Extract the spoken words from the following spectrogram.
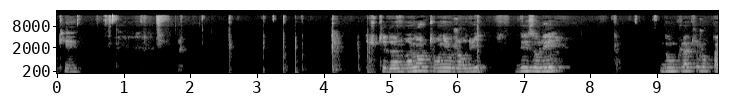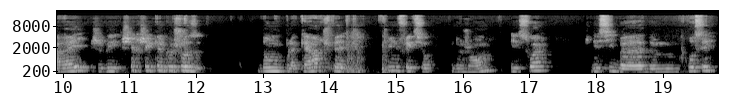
Ok. Je te donne vraiment le tournis aujourd'hui. Désolée. Donc là, toujours pareil, je vais chercher quelque chose dans mon placard. Je fais une flexion de jambe. Et soit je décide bah, de me brosser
